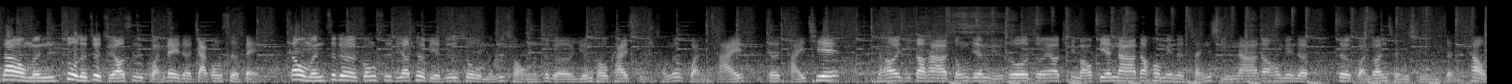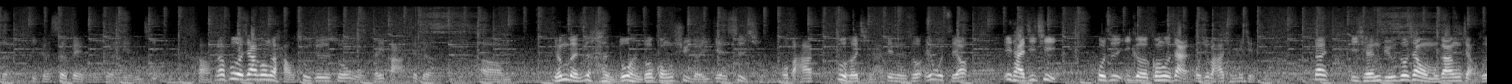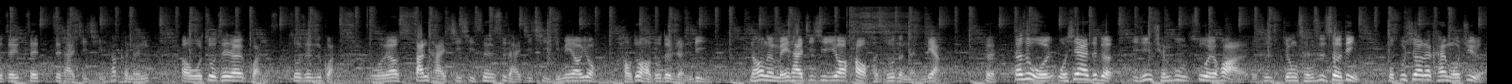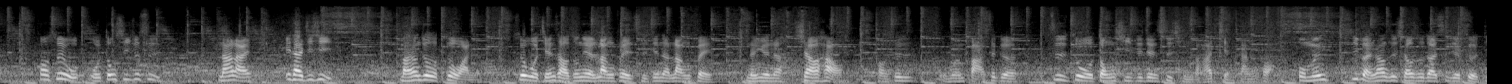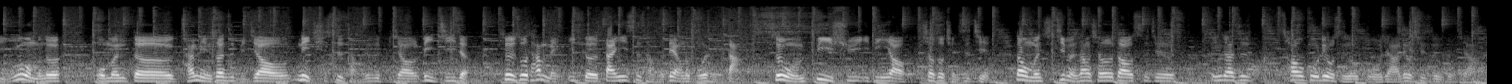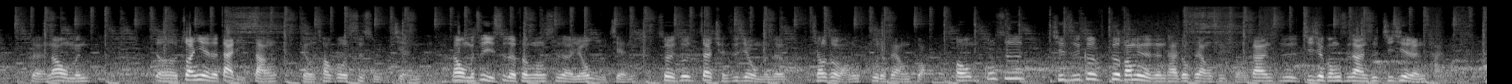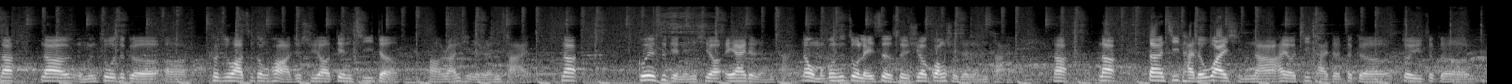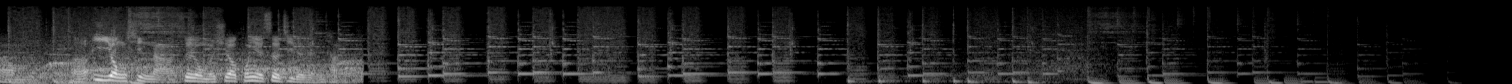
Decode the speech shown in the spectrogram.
那我们做的最主要是管类的加工设备。那我们这个公司比较特别，就是说我们是从这个源头开始，从这个管材的裁切，然后一直到它中间，比如说中间要去毛边呐，到后面的成型呐，到后面的这个管端成型，整套的一个设备的一个连接。好，那复合加工的好处就是说我可以把这个，呃，原本是很多很多工序的一件事情，我把它复合起来，变成说，哎，我只要一台机器或是一个工作站，我就把它全部解决。那以前，比如说像我们刚刚讲说，这这这台机器，它可能，呃，我做这台管，做这支管，我要三台机器，甚至四台机器，里面要用好多好多的人力，然后呢，每一台机器又要耗很多的能量，对。但是我我现在这个已经全部数位化了，我是用程式设定，我不需要再开模具了，哦，所以我我东西就是拿来一台机器，马上就做完了，所以我减少中间的浪费时间的浪费，能源的消耗，哦，就是我们把这个。制作东西这件事情，把它简单化。我们基本上是销售在世界各地，因为我们的我们的产品算是比较 niche 市场，就是比较利基的，所以说它每一个单一市场的量都不会很大，所以我们必须一定要销售全世界。那我们基本上销售到世界应该是超过六十个国家，六七十个国家。对，那我们。呃，专业的代理商有超过四十五间，那我们自己市的分公司呢有五间，所以说在全世界我们的销售网络布的非常广。哦，公司其实各各方面的人才都非常需求，当然是机械公司当然是机械人才嘛。那那我们做这个呃，科制化自动化就需要电机的啊，软体的人才。那工业四点零需要 AI 的人才。那我们公司做镭射，所以需要光学的人才。那那当然机台的外形啊，还有机台的这个对于这个嗯。呃，易用性啊，所以我们需要工业设计的人才。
